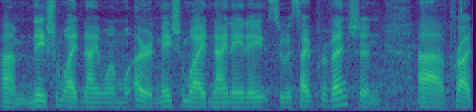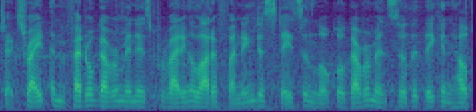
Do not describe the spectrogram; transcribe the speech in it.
um, nationwide 911, or nationwide 988 suicide prevention uh, projects, right? And the federal government is providing a lot of funding to states and local governments so that they can help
